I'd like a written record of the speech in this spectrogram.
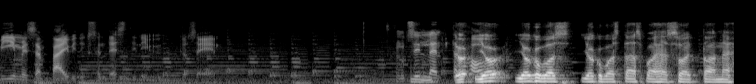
viimeisen päivityksen Destiny 1. Mut silleen, Jo, tämähän on- jo, joku, vois, joku vois tässä vaiheessa soittaa ne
